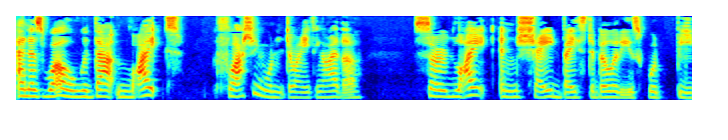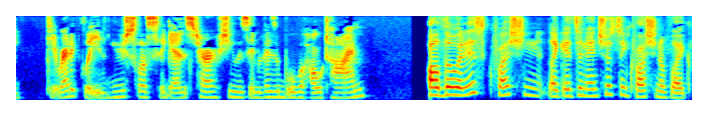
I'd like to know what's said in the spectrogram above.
and as well with that light, flashing wouldn't do anything either. So light and shade based abilities would be theoretically useless against her if she was invisible the whole time. Although it is question like it's an interesting question of like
